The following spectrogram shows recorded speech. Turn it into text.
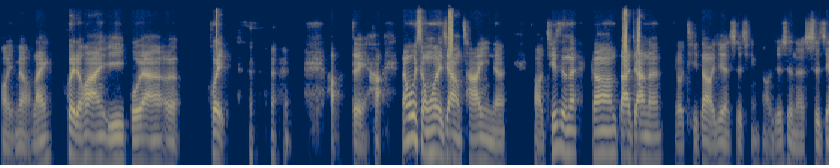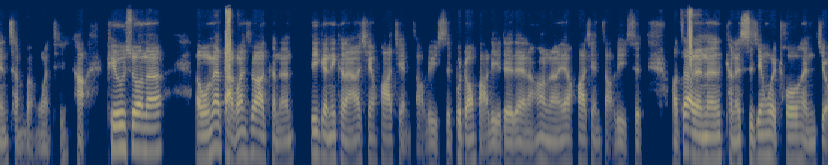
哦，有没有？来，会的话按一，不会按二，会，好，对，好，那为什么会这样差异呢？好，其实呢，刚刚大家呢有提到一件事情，好，就是呢时间成本问题，好，譬如说呢，呃，我们要打官司的话，可能。第一个，你可能要先花钱找律师，不懂法律，对不对？然后呢，要花钱找律师，好，再来呢，可能时间会拖很久，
